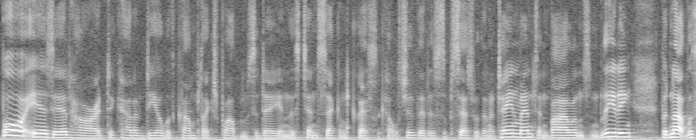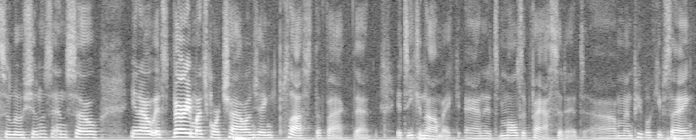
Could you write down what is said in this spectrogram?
boy, is it hard to kind of deal with complex problems today in this 10 second culture that is obsessed with entertainment and violence and bleeding, but not with solutions. And so, you know, it's very much more challenging, plus the fact that it's economic and it's multifaceted. Um, and people keep saying,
